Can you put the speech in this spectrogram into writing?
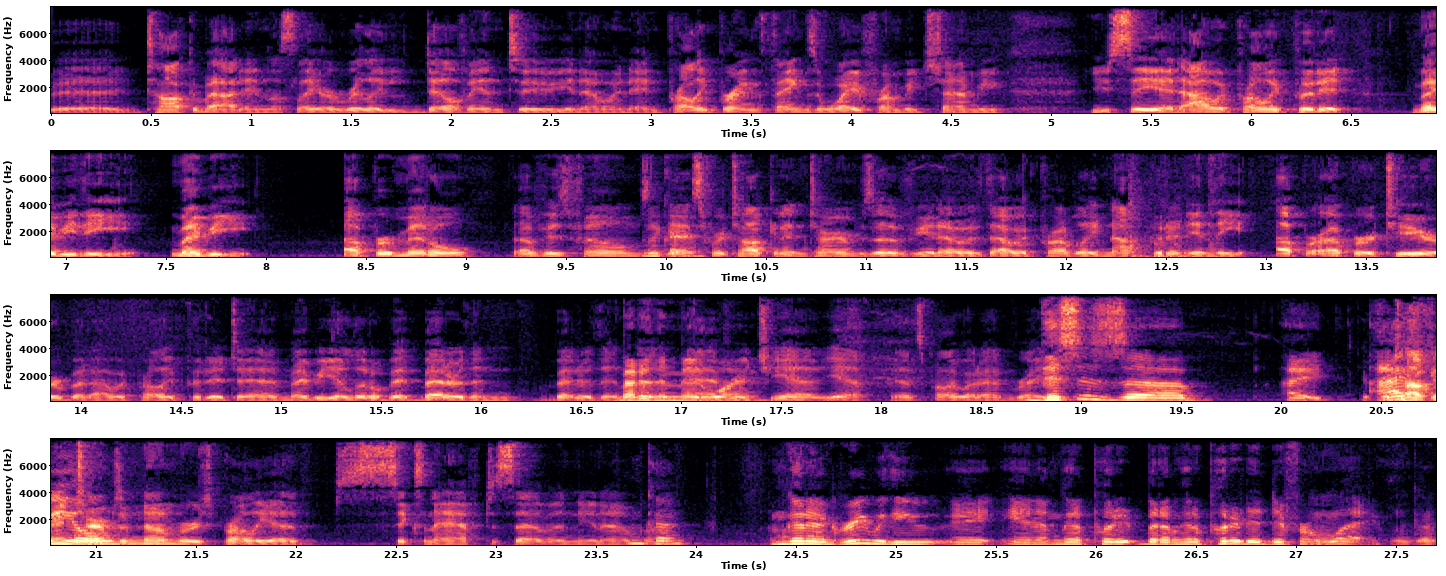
uh, talk about endlessly or really delve into, you know, and, and probably bring things away from each time you you see it. I would probably put it maybe the maybe upper middle of his films. Okay. I guess we're talking in terms of you know, I would probably not put it in the upper upper tier, but I would probably put it uh, maybe a little bit better than better than Better the than midway? average. Yeah, yeah, that's probably what I'd rate. This is uh, I if we're I talking feel in terms of numbers, probably a six and a half to seven. You know. okay. probably. I'm going to agree with you, and I'm going to put it, but I'm going to put it a different way. Okay.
